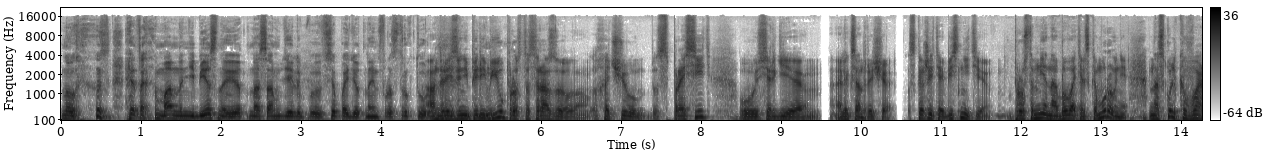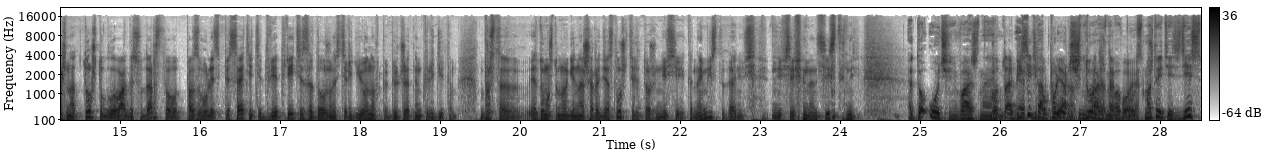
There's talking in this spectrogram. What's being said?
ну, это манна небесная, и это на самом деле все пойдет на инфраструктуру. Андрей, извини, перебью, просто сразу хочу спросить у Сергея Александровича. Скажите, объясните, просто мне на обывательском уровне, насколько важно то, что глава государства вот позволит списать эти две трети задолженности регионов по бюджетным кредитам. Просто я думаю, что многие наши радиослушатели тоже не все экономисты, да, не все, не все финансисты. Не... Это очень важно. Вот объясните это популярно, что это такое? Вопрос. Смотрите, здесь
